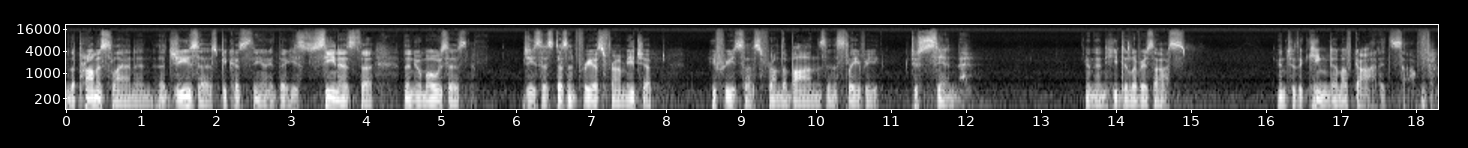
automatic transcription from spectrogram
the promised land, and uh, Jesus, because you know, he's seen as the, the new Moses. Jesus doesn't free us from Egypt, he frees us from the bonds and the slavery to sin. And then he delivers us into the kingdom of God itself.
